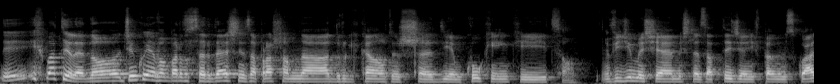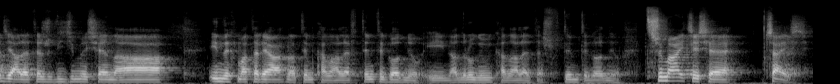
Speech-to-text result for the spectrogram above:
I, chyba tyle. No, dziękuję Wam bardzo serdecznie. Zapraszam na drugi kanał też e, DM Cooking i co? Widzimy się myślę za tydzień w pełnym składzie, ale też widzimy się na innych materiałach na tym kanale w tym tygodniu i na drugim kanale też w tym tygodniu. Trzymajcie się. Cześć!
